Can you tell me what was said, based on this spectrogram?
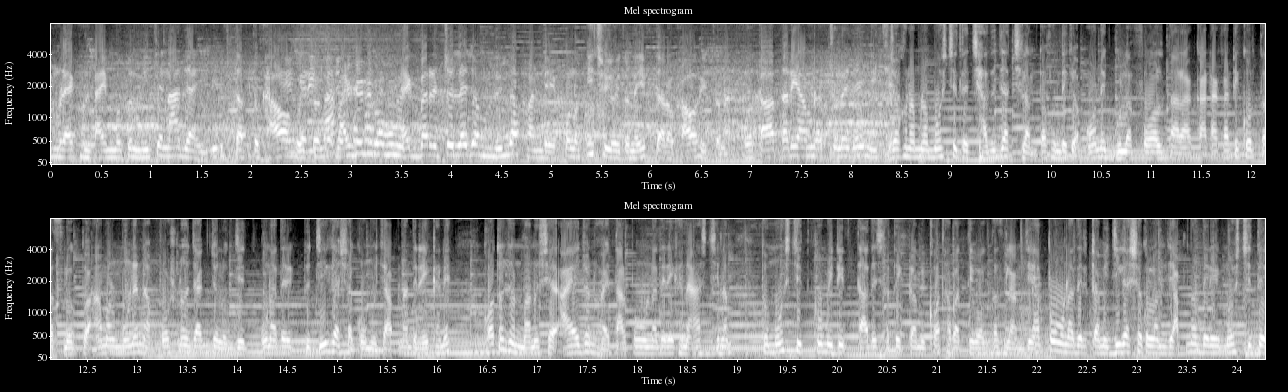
আমরা এখন টাইম মতো নিচে না যাই ইফতার তো খাওয়া হইতো না। একবারে চলে যাও লিল্লা ফান্ডে কোনো কিছুই হইতো না ইফতারও খাওয়া হইতো না। তো তাড়াতাড়ি আমরা চলে যাই নিচে। যখন আমরা মসজিদের ছাদে যাচ্ছিলাম তখন দেখে অনেকগুলা ফল তারা কাটাকাটি করতেছিল। তো আমার মনে না প্রশ্ন জাগজলক যে ওনাদের একটু জিজ্ঞাসা করব যে আপনাদের এখানে কতজন মানুষের আয়োজন হয়? তারপর ওনাদের এখানে আসছিলাম। তো মসজিদ কমিটির তাদের সাথে একটু আমি কথাবার্তা বলতেছিলাম যে তারপর ওনাদেরকে আমি জিজ্ঞাসা করলাম যে আপনাদের এই মসজিদে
